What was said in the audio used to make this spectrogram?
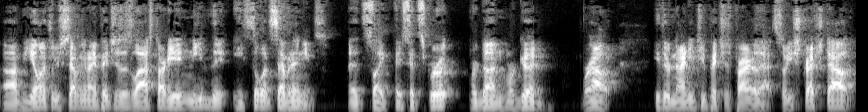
Um, he only threw 79 pitches his last start. He didn't need the. He still went seven innings. It's like they said, screw it, we're done, we're good, we're out. He threw 92 pitches prior to that, so he stretched out.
